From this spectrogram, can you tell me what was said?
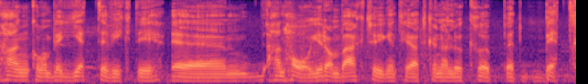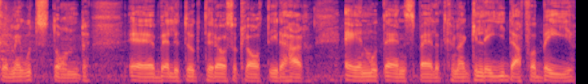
han kommer att bli jätteviktig. Ehm, han har ju de verktygen till att kunna luckra upp ett bättre motstånd. Ehm, väldigt duktig då såklart i det här en mot en spelet, kunna glida förbi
